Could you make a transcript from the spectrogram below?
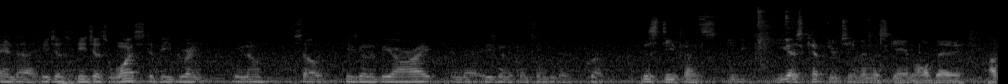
and uh, he just he just wants to be great. You know, so he's going to be all right, and uh, he's going to continue to grow. This defense, you, you guys kept your team in this game all day. How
